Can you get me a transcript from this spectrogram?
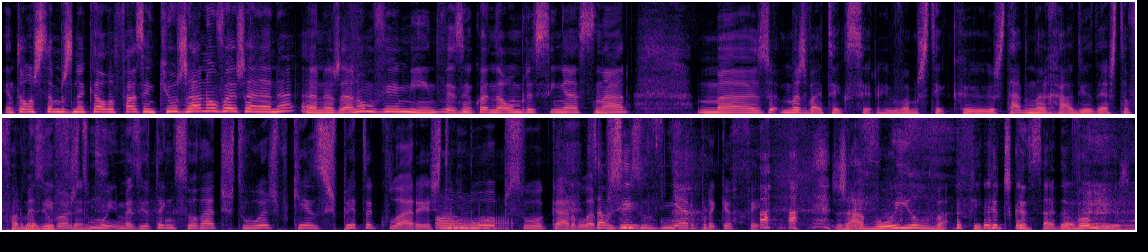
Então estamos naquela fase em que eu já não vejo a Ana, a Ana já não me vê a mim, de vez em quando há um bracinho a assinar, mas, mas vai ter que ser e vamos ter que estar na rádio desta forma Mas eu diferente. gosto muito, mas eu tenho saudades tuas porque és espetacular, és tão boa pessoa, Carla. Oh. Sabes Preciso que- de dinheiro para café. Já vou e levar, fica descansada, vou mesmo.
